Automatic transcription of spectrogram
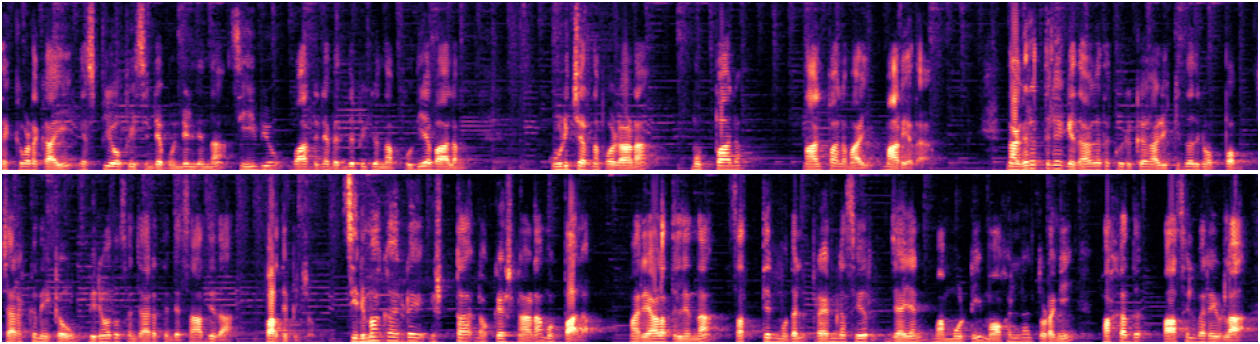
തെക്ക് വടക്കായി എസ് പി ഓഫീസിന്റെ മുന്നിൽ നിന്ന് സി വ്യൂ വാർഡിനെ ബന്ധിപ്പിക്കുന്ന പുതിയ പാലം കൂടിച്ചേർന്നപ്പോഴാണ് മുപ്പാലം നാൽപ്പാലമായി മാറിയത്. നഗരത്തിലെ ഗതാഗതക്കുരുക്ക് അഴിക്കുന്നതിനൊപ്പം ചരക്ക് നീക്കവും വിനോദസഞ്ചാരത്തിന്റെ സാധ്യത വർദ്ധിപ്പിച്ചു. സിനിമാക്കാരുടെ ഇഷ്ട ലൊക്കേഷനാണ് മുപ്പാലം. മലയാളത്തിൽ നിന്ന് സത്യൻ മുതൽ പ്രേം നസീർ ജയൻ മമ്മൂട്ടി മോഹൻലാൽ തുടങ്ങി ഫഹദ് ഫാസിൽ വരെയുള്ള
